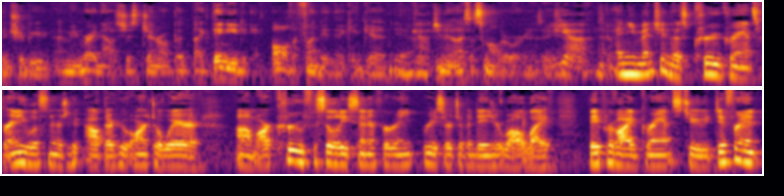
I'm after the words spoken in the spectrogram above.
contribute. I mean, right now it's just general, but like they need all the funding they can get. Yeah. Gotcha. You know, as a smaller organization. Yeah. And you mentioned those CREW grants. For any listeners who, out there who aren't aware, um, our CREW Facility Center for Re- Research of Endangered Wildlife they provide grants to different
